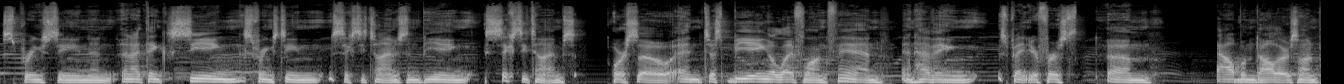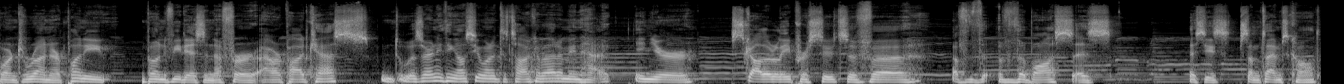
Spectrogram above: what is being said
Springsteen, and, and I think seeing Springsteen 60 times and being 60 times or so, and just being a lifelong fan and having spent your first um, album dollars on Born to Run are plenty bona fides enough for our podcasts. Was there anything else you wanted to talk about? I mean, in your scholarly pursuits of uh, of the, of the boss, as as he's sometimes called.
